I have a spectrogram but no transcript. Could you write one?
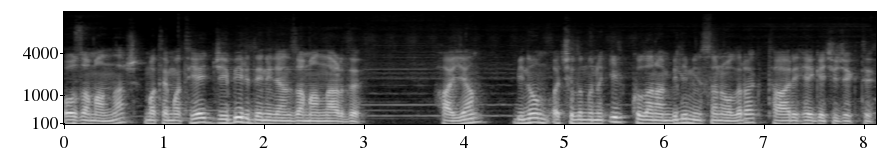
O zamanlar matematiğe cebir denilen zamanlardı. Hayyam, binom açılımını ilk kullanan bilim insanı olarak tarihe geçecekti.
